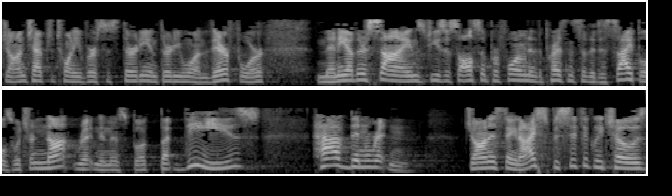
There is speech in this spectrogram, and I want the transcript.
John chapter 20, verses 30 and 31. Therefore, many other signs Jesus also performed in the presence of the disciples, which are not written in this book, but these have been written. John is saying, I specifically chose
